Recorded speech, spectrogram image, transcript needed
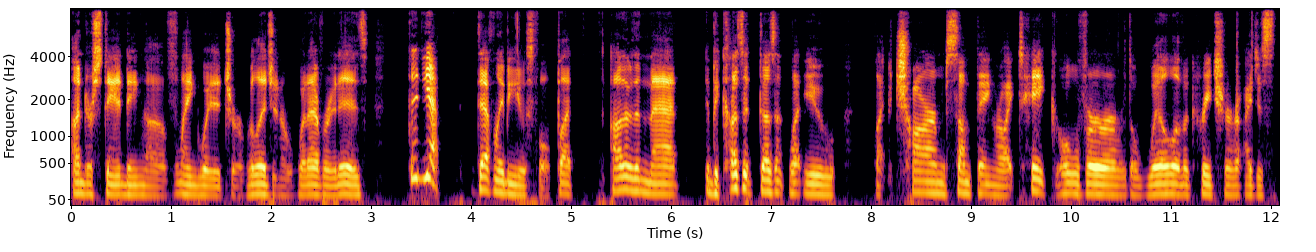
understanding of language or religion or whatever it is, then yeah, definitely be useful. But other than that, because it doesn't let you like charm something or like take over the will of a creature, I just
